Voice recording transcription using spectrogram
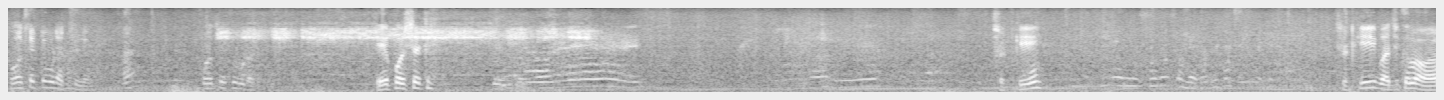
పోల్ సెట్ కూడా వచ్చింది పోల్ సెట్ కూడా ఏ పోల్ సెట్ चक्की చుట్కీ బతుకున్నావా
